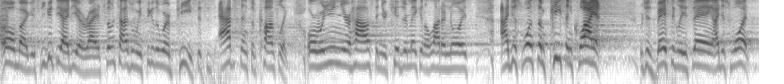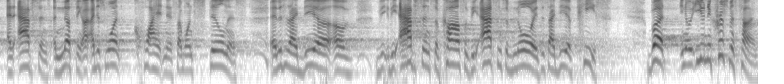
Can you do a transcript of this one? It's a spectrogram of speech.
Oh my goodness, you get the idea, right? Sometimes when we think of the word peace, it's this absence of conflict. Or when you're in your house and your kids are making a lot of noise, I just want some peace and quiet, which is basically saying, I just want an absence, a nothing. I, just want quietness, I want stillness. And this is the idea of the, the absence of conflict, the absence of noise, this idea of peace. But, you know, even in Christmas time,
